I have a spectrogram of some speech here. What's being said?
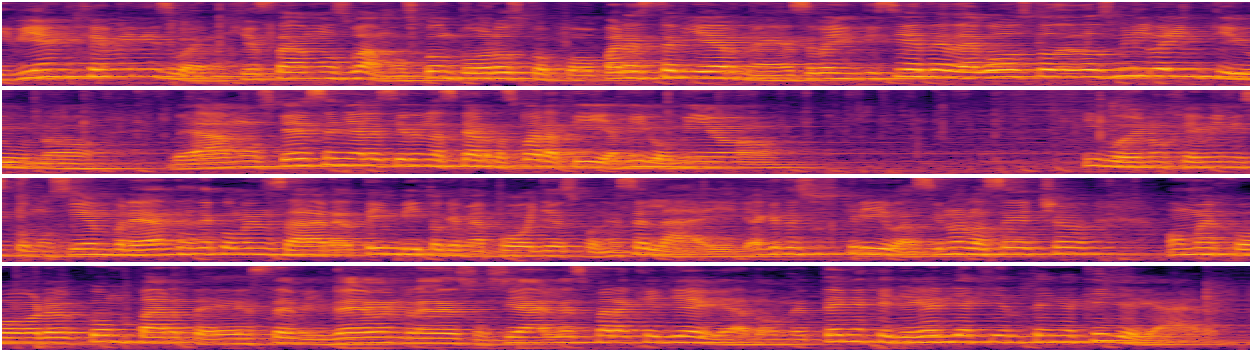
Y bien, Géminis, bueno, aquí estamos, vamos con tu horóscopo para este viernes 27 de agosto de 2021. Veamos qué señales tienen las cartas para ti, amigo mío. Y bueno, Géminis, como siempre, antes de comenzar, te invito a que me apoyes con ese like, a que te suscribas si no lo has hecho, o mejor, comparte este video en redes sociales para que llegue a donde tenga que llegar y a quien tenga que llegar.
